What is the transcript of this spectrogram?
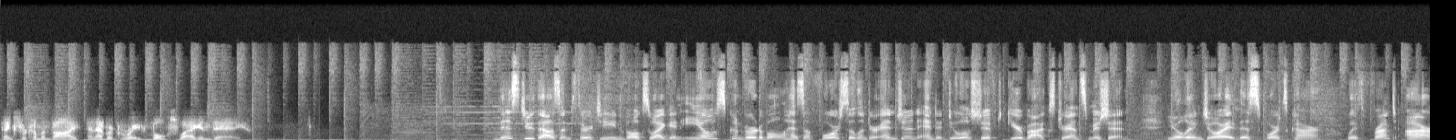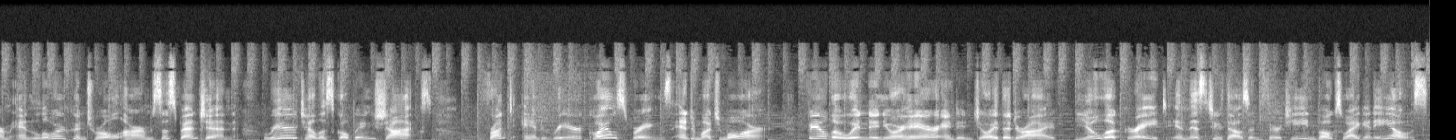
Thanks for coming by and have a great Volkswagen day. This 2013 Volkswagen EOS convertible has a four-cylinder engine and a dual-shift gearbox transmission. You'll enjoy this sports car with front arm and lower control arm suspension, rear telescoping shocks, front and rear coil springs, and much more. Feel the wind in your hair and enjoy the drive. You'll look great in this 2013 Volkswagen EOS.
